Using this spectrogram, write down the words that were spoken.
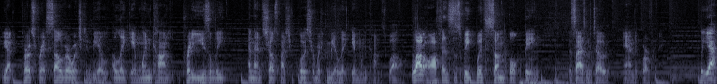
we got Throat Spray Selgor, which can be a, a late game win con pretty easily, and then Shell Smashing Cloyster, which can be a late game win con as well. A lot of offense this week, with some bulk being the Seismitoad and the Corviknight. But yeah,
